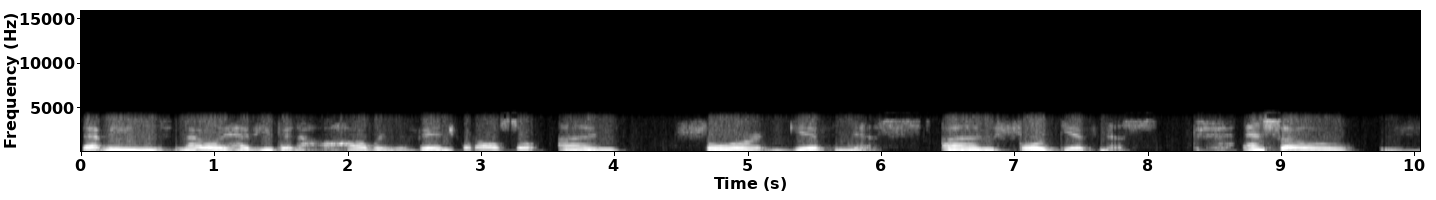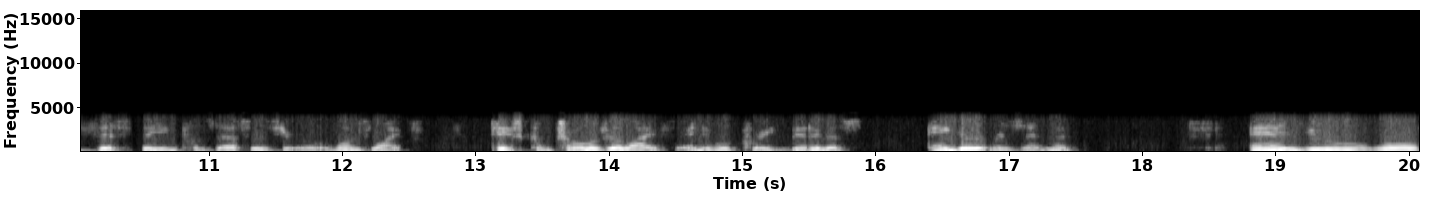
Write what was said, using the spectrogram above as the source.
that means not only have you been harboring revenge, but also unforgiveness. Unforgiveness. And so this thing possesses your, one's life, takes control of your life, and it will create bitterness, anger, resentment, and you will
